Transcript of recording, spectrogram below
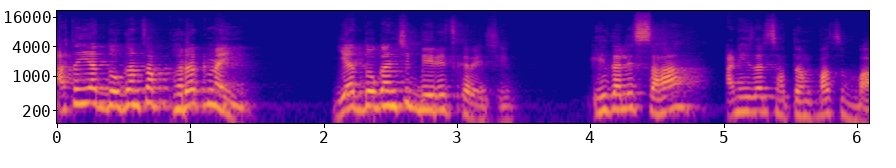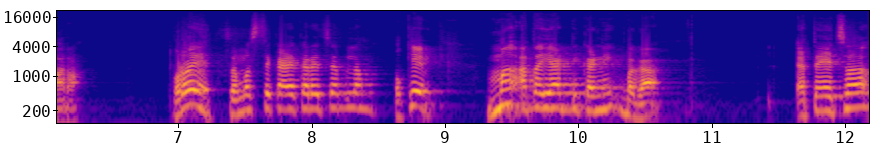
आता या दोघांचा फरक नाही. या दोघांची बेरीज करायची. हे झाले सहा आणि हे झाले सात पाच बारा. बरोबर आहे? समजते काय करायचं आपल्याला? ओके. मग आता या ठिकाणी बघा. आता याचं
